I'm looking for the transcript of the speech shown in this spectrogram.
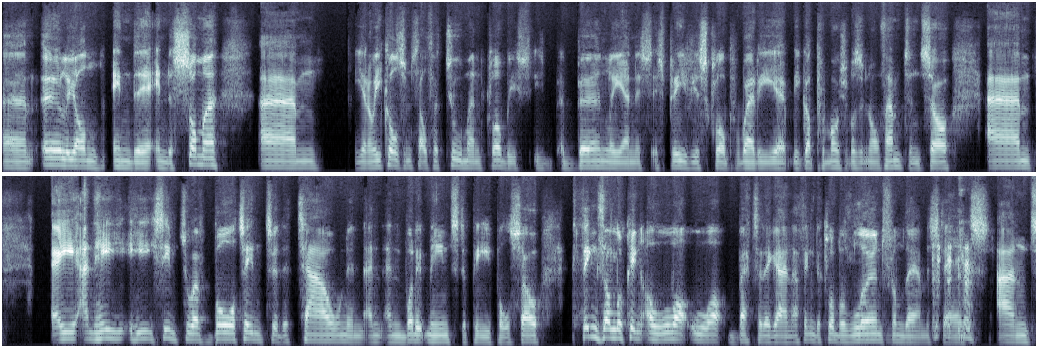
um, early on in the in the summer. Um, you know, he calls himself a two man club. He's, he's, Burnley and his, his previous club where he uh, he got promotion was at Northampton. So, um, he, and he he seemed to have bought into the town and, and, and what it means to people. So things are looking a lot lot better again. I think the club have learned from their mistakes, and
